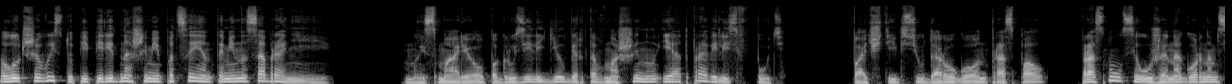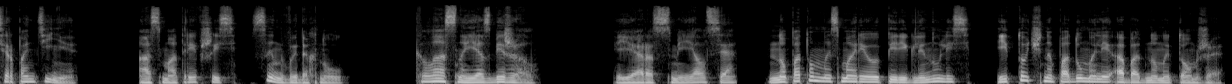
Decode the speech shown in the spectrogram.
Лучше выступи перед нашими пациентами на собрании». Мы с Марио погрузили Гилберта в машину и отправились в путь. Почти всю дорогу он проспал, проснулся уже на горном серпантине. Осмотревшись, сын выдохнул. «Классно я сбежал». Я рассмеялся, но потом мы с Марио переглянулись и точно подумали об одном и том же.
